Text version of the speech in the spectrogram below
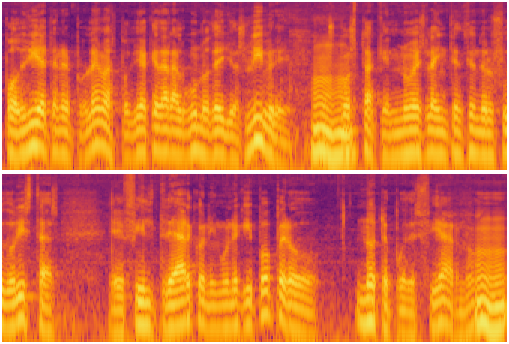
podría tener problemas, podría quedar alguno de ellos libre. Nos consta que no es la intención de los futbolistas eh, filtrear con ningún equipo, pero no te puedes fiar, ¿no?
